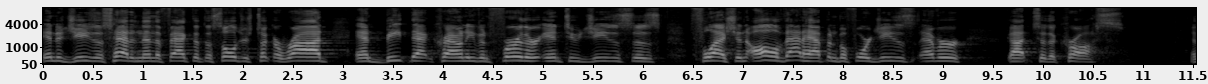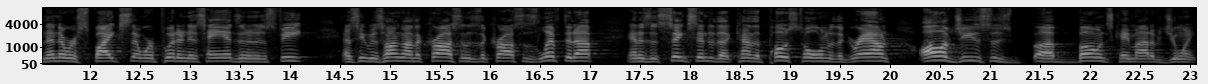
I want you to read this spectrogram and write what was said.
into Jesus' head, and then the fact that the soldiers took a rod and beat that crown even further into Jesus' flesh. And all of that happened before Jesus ever got to the cross. And then there were spikes that were put in his hands and in his feet as he was hung on the cross, and as the cross is lifted up and as it sinks into the kind of the post hole into the ground, all of Jesus' uh, bones came out of joint.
